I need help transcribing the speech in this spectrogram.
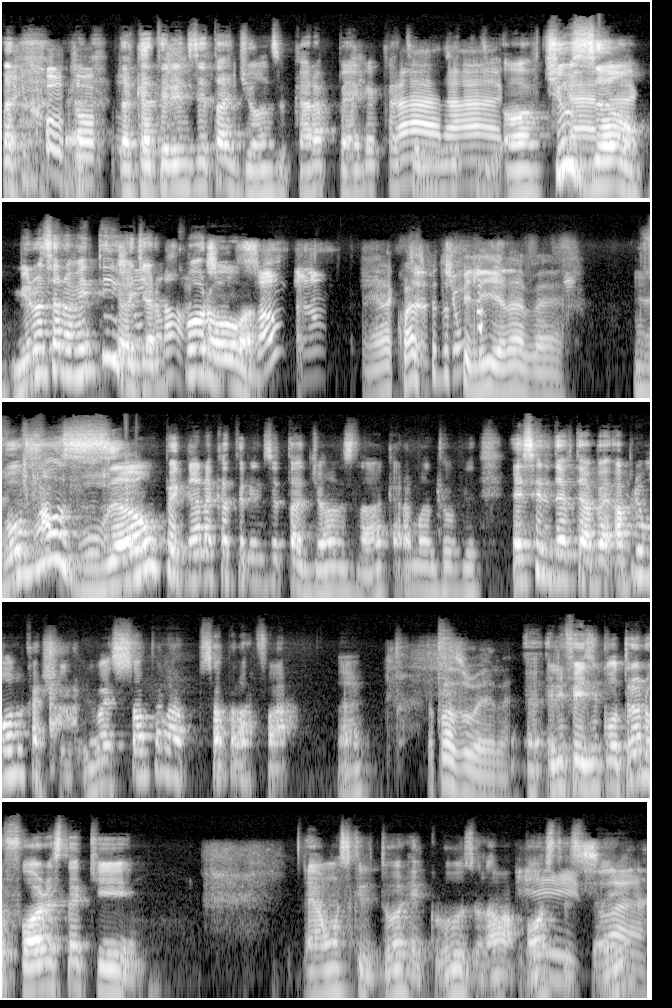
da Catherine Zeta-Jones. O cara pega a Catherine Zeta Ó, tiozão. Caraca. 1998, era um coroa. Tiozão não. Era quase pedofilia, né, velho? Vovozão pegando a Catherine Zeta-Jones lá, o cara mandou ver. Esse ele deve ter abriu mão do cachê. Ele vai só pela, só pela farra. Né? Só pra zoeira. É, ele fez Encontrando Forrester, que é um escritor recluso lá, uma aposta isso, isso aí. É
